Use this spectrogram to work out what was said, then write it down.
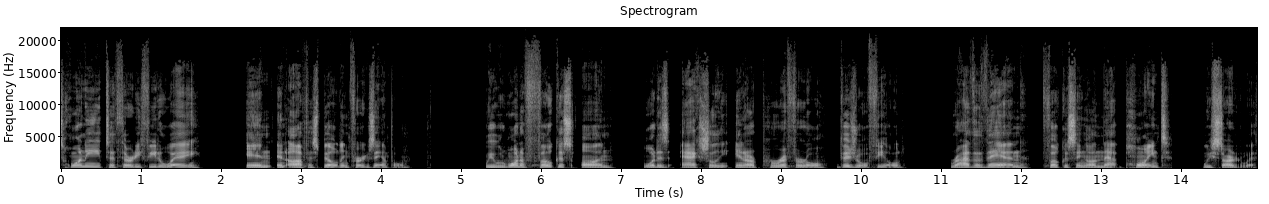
20 to 30 feet away in an office building, for example, we would want to focus on what is actually in our peripheral visual field rather than focusing on that point we started with.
